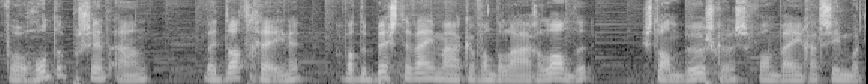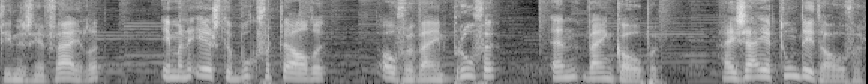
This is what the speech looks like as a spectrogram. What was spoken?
voor 100% aan bij datgene wat de beste wijnmaker van de lage landen, Stan Beurskens van Wijngaard Sint Martinus in Veilen, in mijn eerste boek vertelde over wijn proeven en wijn kopen. Hij zei er toen dit over.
